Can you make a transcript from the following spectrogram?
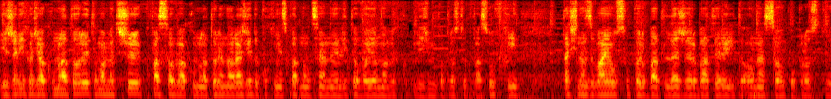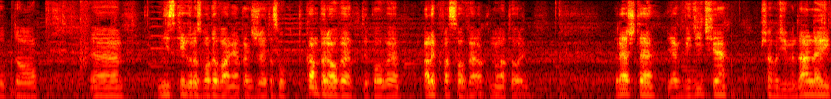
Jeżeli chodzi o akumulatory, to mamy trzy kwasowe akumulatory na razie, dopóki nie spadną ceny litowo-jonowych, kupiliśmy po prostu kwasówki. Tak się nazywają Super Bat Leisure Battery i to one są po prostu do e, niskiego rozładowania, także to są kamperowe, typowe, ale kwasowe akumulatory. Resztę, jak widzicie, przechodzimy dalej.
